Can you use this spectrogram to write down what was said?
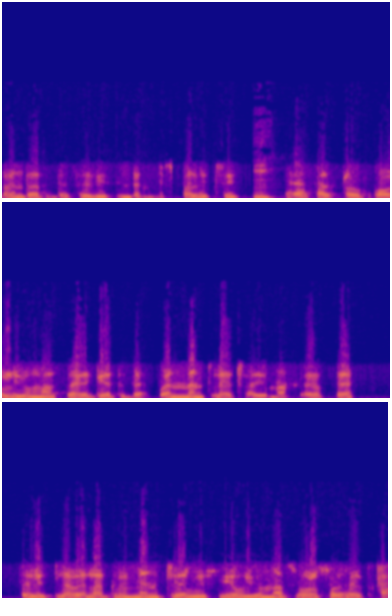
rendered the service in the municipality, Mm. uh, first of all, you must uh, get the appointment letter. You must have the service level agreement uh, with you. You must also have uh,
